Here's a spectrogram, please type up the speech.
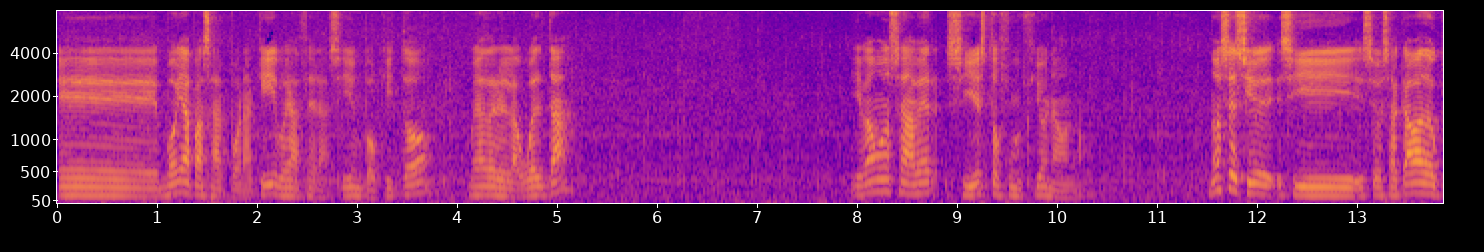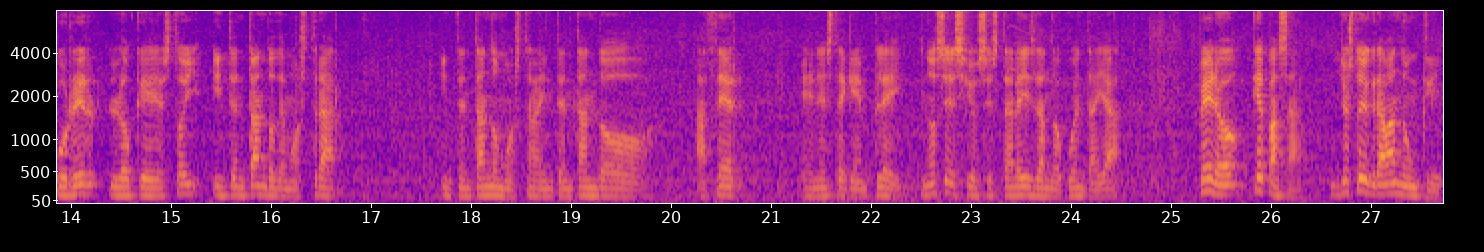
eh, voy a pasar por aquí, voy a hacer así un poquito. Voy a darle la vuelta. Y vamos a ver si esto funciona o no. No sé si, si se os acaba de ocurrir lo que estoy intentando demostrar. Intentando mostrar, intentando hacer en este gameplay. No sé si os estaréis dando cuenta ya. Pero, ¿qué pasa? Yo estoy grabando un clip.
